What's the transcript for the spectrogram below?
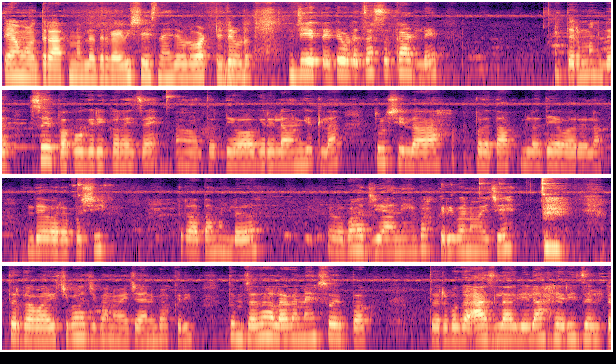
त्यामुळं तर आतमधला तर काही विषयच नाही. जेवढं वाटतं तेवढं. जे येतं तेवढंच असं काढलंय. तर म्हणलं स्वयंपाक वगैरे करायचा आहे तर देवा वगैरे लावून घेतला. तुळशीला परत आपलं देवाऱ्याला देवाऱ्यापाशी. तर आता म्हणलं भाजी आणि भाकरी बनवायचे. तर गवारीची भाजी बनवायची आणि भाकरी. तुमचा झाला का नाही स्वयंपाक? तर बघा आज लागलेला आहे रिझल्ट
